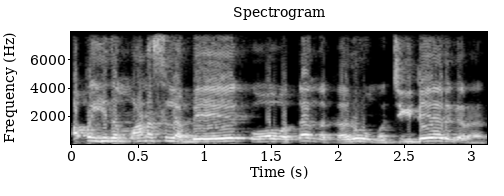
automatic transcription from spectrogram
அப்ப இத மனசுல அப்படியே கோபத்தை அந்த கருவை வச்சுக்கிட்டே இருக்கிறாரு.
